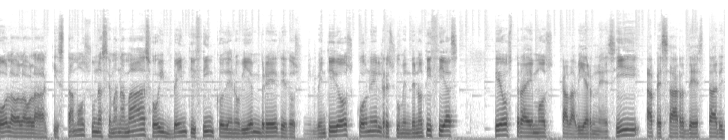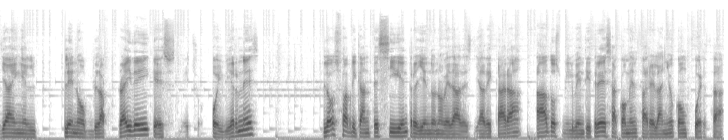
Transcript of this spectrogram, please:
Hola, hola, hola, aquí estamos una semana más, hoy 25 de noviembre de 2022, con el resumen de noticias que os traemos cada viernes. Y a pesar de estar ya en el pleno Black Friday, que es de hecho hoy viernes, los fabricantes siguen trayendo novedades ya de cara a 2023 a comenzar el año con fuerza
